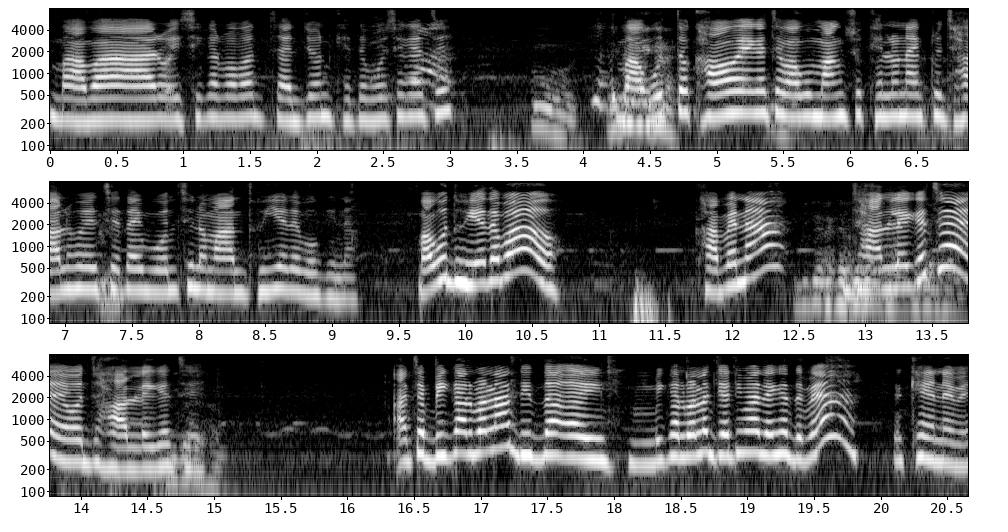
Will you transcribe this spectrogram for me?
বাবা আর ঐশিকার বাবা চারজন খেতে বসে গেছে। বাবুর তো খাওয়া হয়ে গেছে বাবু মাংস খেলো না একটু ঝাল হয়েছে তাই বলছিল মা ধুইয়ে দেবো কিনা? বাবু ধুইয়ে দেবো? খাবে না? ঝাল লেগেছে? ও ঝাল লেগেছে। আচ্ছা বিকালবেলা দিদা এই বিকালবেলা জেঠিমা রেখে দেবে হ্যাঁ? খেয়ে নেবে।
